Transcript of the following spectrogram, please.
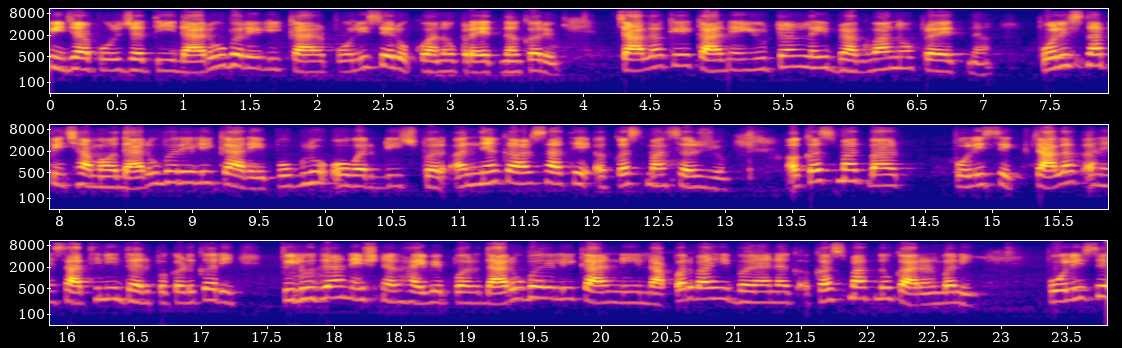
વિજાપુર જતી દારૂ ભરેલી કાર પોલીસે રોકવાનો પ્રયત્ન કર્યો. ચાલકે કારને યુટર્ન લઈ ભાગવાનો પ્રયત્ન. પોલીસના પીછામાં દારૂ ભરેલી કારે પોગલું ઓવરબ્રિજ પર અન્ય કાર સાથે અકસ્માત સર્જ્યો. અકસ્માત બાદ પોલીસે ચાલક અને સાથીની ધરપકડ કરી પિલુદ્રા નેશનલ હાઈવે પર દારૂ ભરેલી કારની લાપરવાહી ભયાનક અકસ્માતનું કારણ બની. પોલીસે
